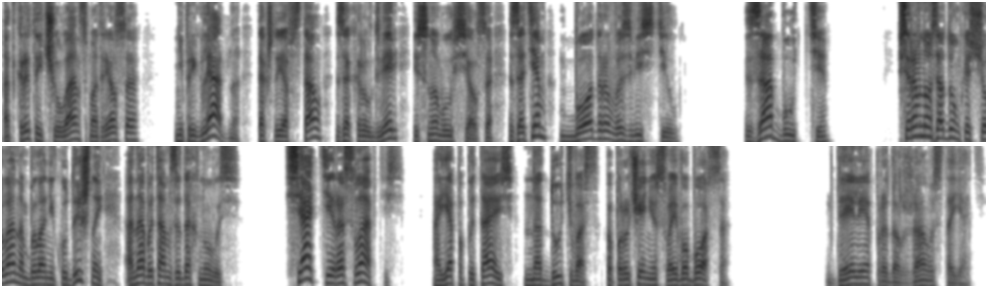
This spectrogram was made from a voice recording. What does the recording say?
Открытый чулан смотрелся неприглядно, так что я встал, закрыл дверь и снова уселся. Затем бодро возвестил. «Забудьте. Все равно задумка с чуланом была никудышной, она бы там задохнулась. Сядьте и расслабьтесь, а я попытаюсь надуть вас по поручению своего босса». Делия продолжала стоять.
